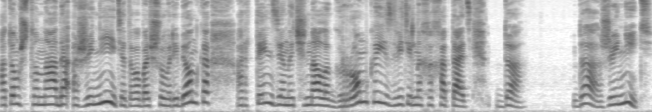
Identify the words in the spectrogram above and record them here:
о том, что надо оженить этого большого ребенка, Артензия начинала громко и извительно хохотать. «Да, да, женить.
